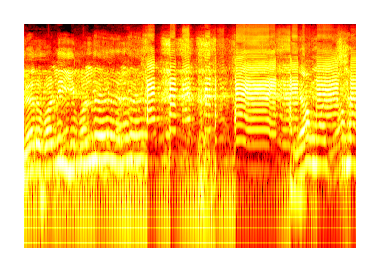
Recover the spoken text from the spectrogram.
வேற வழி இல்லை. ஏமாச்சா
